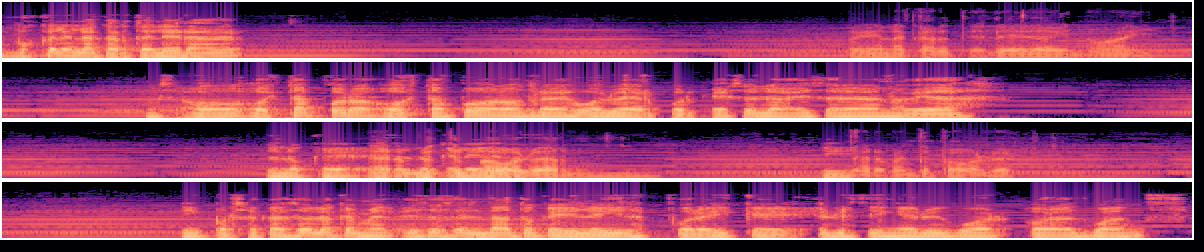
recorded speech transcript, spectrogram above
búscala en la cartelera, a ver. Estoy en la cartelera y no hay. O, o, está por o está por otra vez volver, porque eso es la, esa era la novedad. De lo que, de repente lo que para volver. Sí. De repente para volver. Sí, por si acaso lo que me, ese es el dato que leí por ahí que Everything Everywhere All at Once,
